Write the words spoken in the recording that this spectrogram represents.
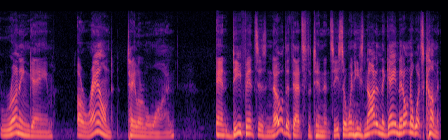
running game around Taylor Lewan and defenses know that that's the tendency so when he's not in the game they don't know what's coming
